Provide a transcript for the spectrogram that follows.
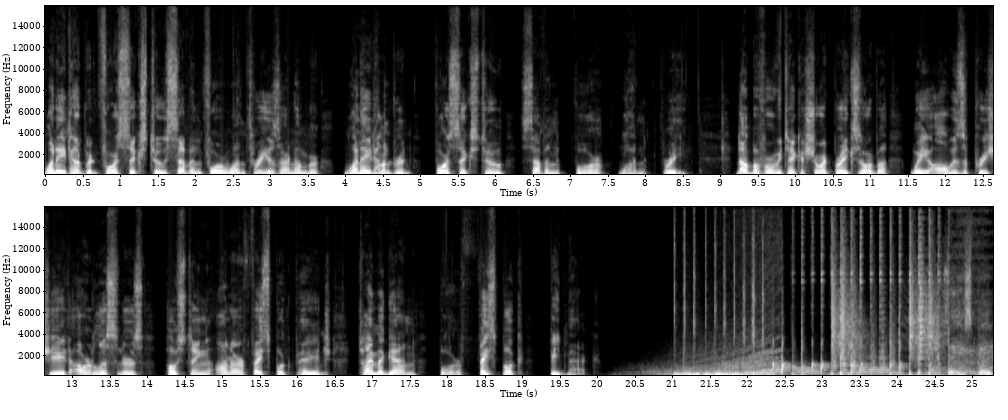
1 800 462 7413 is our number. 1 800 462 7413. Now, before we take a short break, Zorba, we always appreciate our listeners posting on our Facebook page. Time again for Facebook feedback. Facebook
